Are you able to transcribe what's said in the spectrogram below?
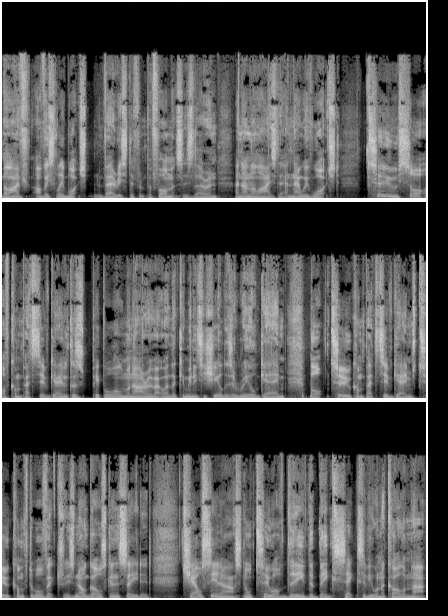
Well, I've obviously watched various different performances there and, and analysed it, and now we've watched two sort of competitive games because people will manara about whether the Community Shield is a real game, but two competitive games, two comfortable victories, no goals conceded. Chelsea and Arsenal, two of the the big six, if you want to call them that.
